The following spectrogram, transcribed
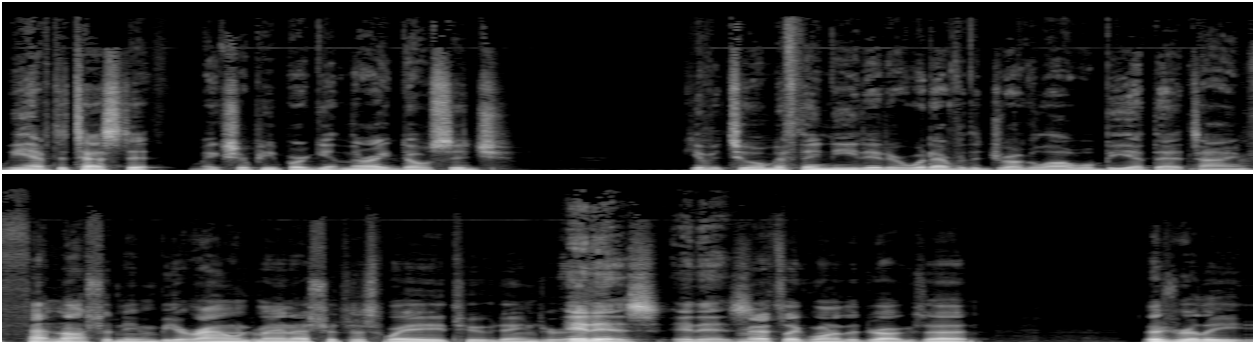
We have to test it, make sure people are getting the right dosage, give it to them if they need it or whatever the drug law will be at that time. Fentanyl shouldn't even be around, man. That shit's just way too dangerous. It is. It is. I mean, that's like one of the drugs that there's really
